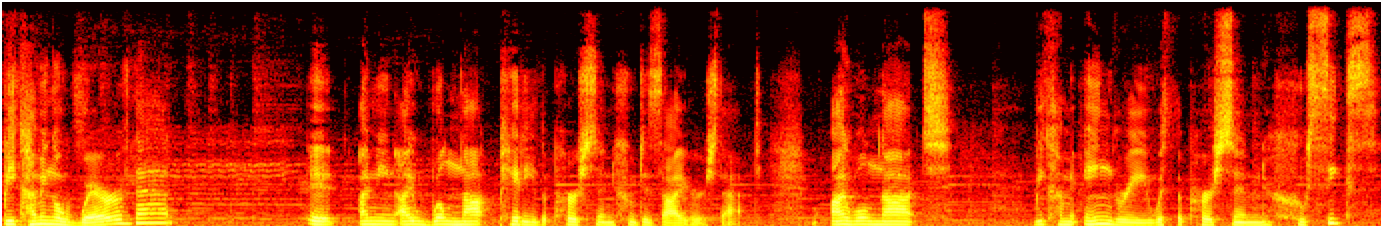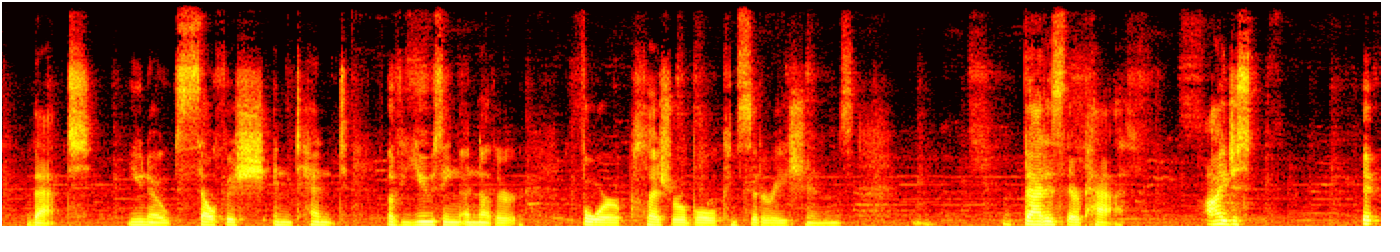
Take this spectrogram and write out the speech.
becoming aware of that, it, I mean, I will not pity the person who desires that. I will not become angry with the person who seeks that, you know, selfish intent of using another for pleasurable considerations. That is their path. I just it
